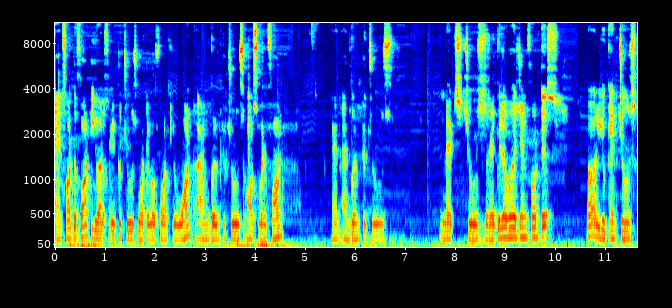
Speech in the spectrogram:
and for the font you are free to choose whatever font you want. I'm going to choose oswald font. And i'm going to choose let's choose regular version for this. Or you can choose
